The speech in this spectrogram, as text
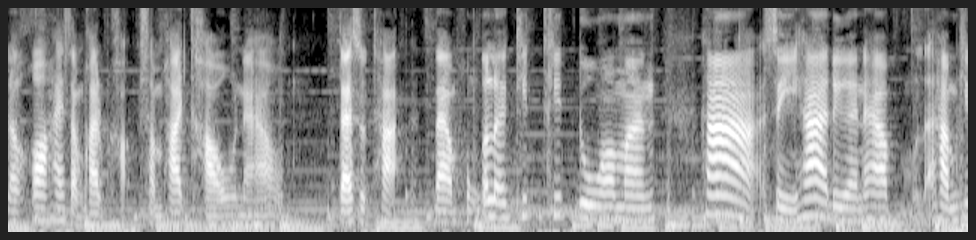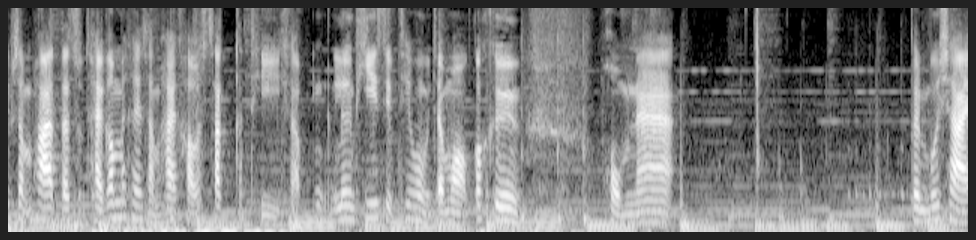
แล้วก็ให้สัมภาษณ์เขาสัมภาษณ์เขานะครับแต่สุดท้ายแต่ผมก็เลยคิดคิดดูประมาณ5 4 5เดือนนะครับทำคลิปสัมภาษณ์แต่สุดท้ายก็ไม่เคยสัมภาษณ์เขาสักทีครับ เรื่องที่10ที่ผมจะบอกก็คือ ผมนะ เป็นผู้ชาย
